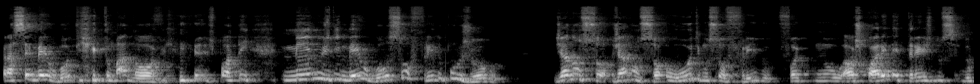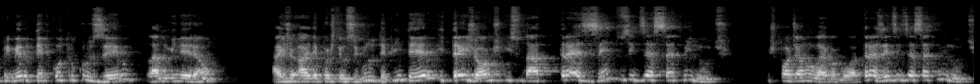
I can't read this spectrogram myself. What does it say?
Para ser meio gol, tem que tomar 9. O Sport tem menos de meio gol sofrido por jogo. Já não só, já não só o último sofrido foi no, aos 43 do, do primeiro tempo contra o Cruzeiro, lá no Mineirão. Aí, aí, depois tem o segundo tempo inteiro e três jogos, isso dá 317 minutos. O Sport já não leva gol a 317 minutos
